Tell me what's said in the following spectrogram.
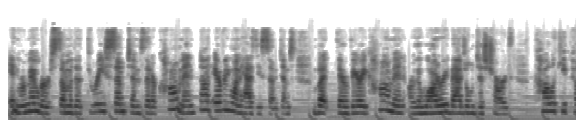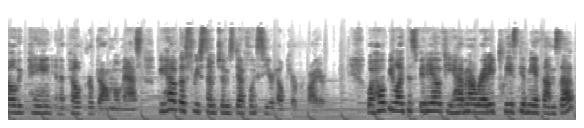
And remember, some of the three symptoms that are common, not everyone has these symptoms, but they're very common, are the watery vaginal discharge, colicky pelvic pain, and a pelvic abdominal mass. If you have those three symptoms, definitely see your healthcare provider. Well, I hope you like this video. If you haven't already, please give me a thumbs up.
